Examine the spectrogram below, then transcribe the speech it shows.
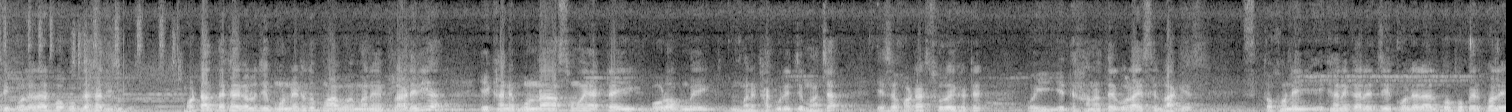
সেই কলেরার প্রকোপ দেখা দিয়েছিল। হঠাৎ দেখা গেল যে বন্যাটা তো মানে ফ্লাড এরিয়া এখানে বন্যার সময় একটা এই বড় এই মানে ঠাকুরের যে মাচা, এসে হঠাৎ সরাইঘাটের ওই ইয়েতে হানাতের গোড়ায় এসে লাগে। তখন এই এখানেকার যে কলেরার প্রকোপের ফলে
